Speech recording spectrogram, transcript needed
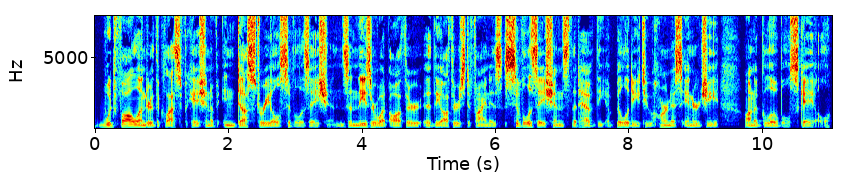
would fall under the classification of industrial civilizations. And these are what author uh, the authors define as civilizations that have the ability to harness energy on a global scale.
